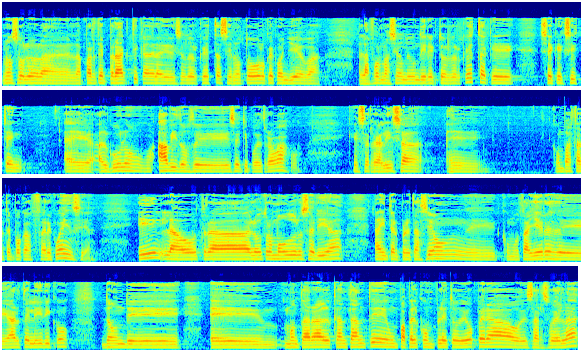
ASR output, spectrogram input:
no solo la, parte práctica de la dirección de orquesta, sino todo lo que conlleva la formación de un director de orquesta, que sé que existen eh, algunos ávidos de ese tipo de trabajo, que se realiza con bastante poca frecuencia. Y la otra, el otro módulo sería la interpretación eh, como talleres de arte lírico, donde eh, montar al cantante un papel completo de ópera o de zarzuela,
